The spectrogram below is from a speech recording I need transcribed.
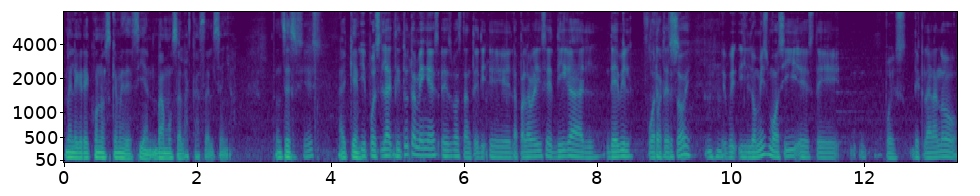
me alegré con los que me decían, vamos a la casa del Señor. Entonces, hay que... Y pues la actitud también es, es bastante, eh, la palabra dice, diga al débil, fuerte, soy. y, y, lo mismo, así, este, pues declarando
